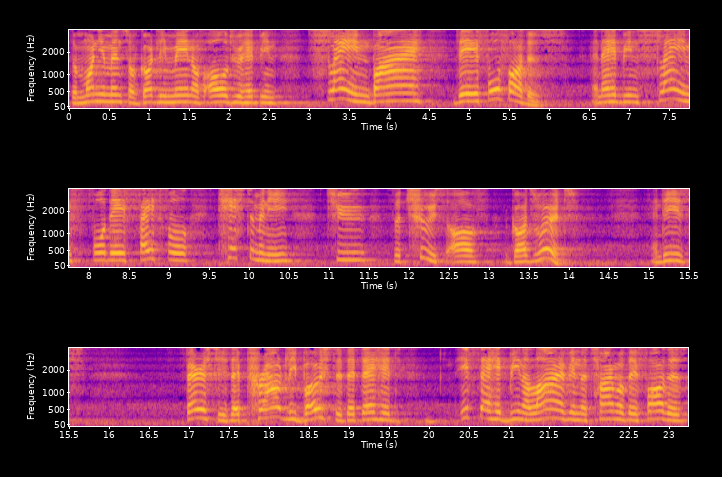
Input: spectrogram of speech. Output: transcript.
the monuments of godly men of old who had been slain by their forefathers. And they had been slain for their faithful testimony to the truth of God's word. And these Pharisees, they proudly boasted that they had, if they had been alive in the time of their fathers,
